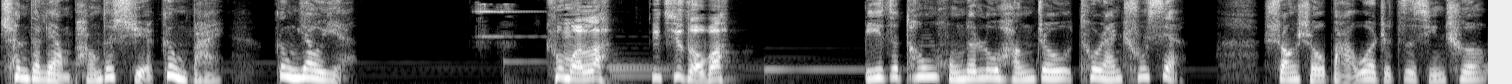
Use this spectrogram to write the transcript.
衬得两旁的雪更白、更耀眼。出门了，一起走吧。鼻子通红的陆杭州突然出现，双手把握着自行车。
